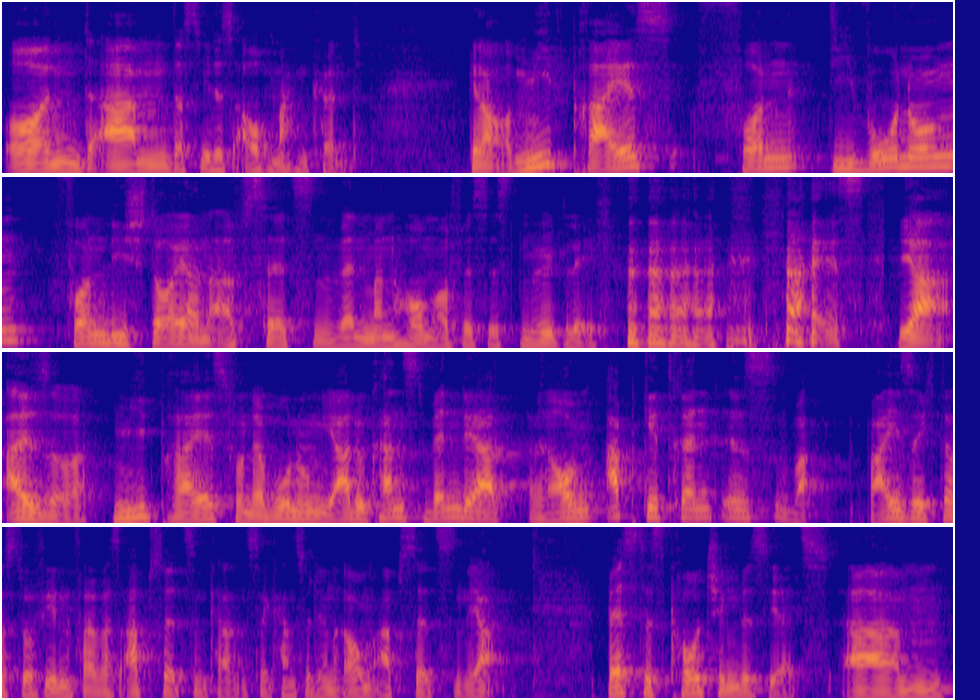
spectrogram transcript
und ähm, dass ihr das auch machen könnt. Genau, Mietpreis von die Wohnung von die Steuern absetzen, wenn man Homeoffice ist möglich. nice. Ja, also Mietpreis von der Wohnung. Ja, du kannst, wenn der Raum abgetrennt ist, weiß ich, dass du auf jeden Fall was absetzen kannst. Dann kannst du den Raum absetzen. Ja. Bestes Coaching bis jetzt. Ähm,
